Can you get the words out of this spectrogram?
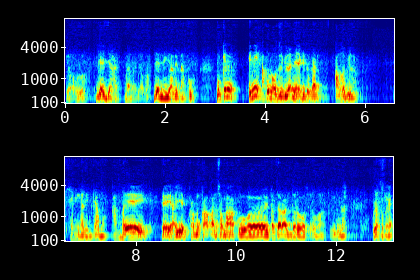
Ya Allah dia jahat banget ya Allah. Dia ninggalin aku. Mungkin ini aku bilangnya ya gitu kan? Allah bilang dia ninggalin kamu. Kamu? Hei hei Ayib kamu kapan sama aku? Hei pacaran terus. Wah itu udah udah tuh kayak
